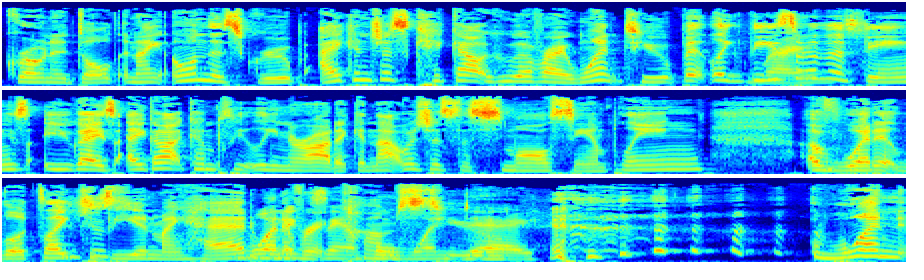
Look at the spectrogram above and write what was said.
grown adult and I own this group, I can just kick out whoever I want to. But like these right. are the things, you guys, I got completely neurotic and that was just a small sampling of what it looked like to be in my head whenever example, it comes one to day. one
